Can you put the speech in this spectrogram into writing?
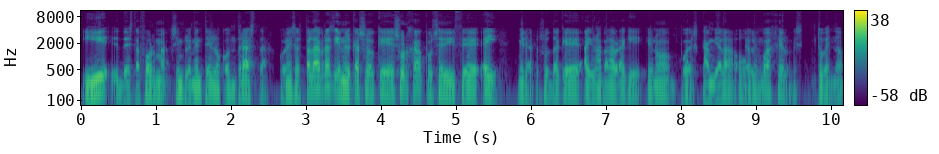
Y de esta forma simplemente lo contrasta con esas palabras y en el caso que surja, pues se dice, hey, mira, resulta que hay una palabra aquí que no, pues cámbiala o el lenguaje o lo que sea. Estupendo.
